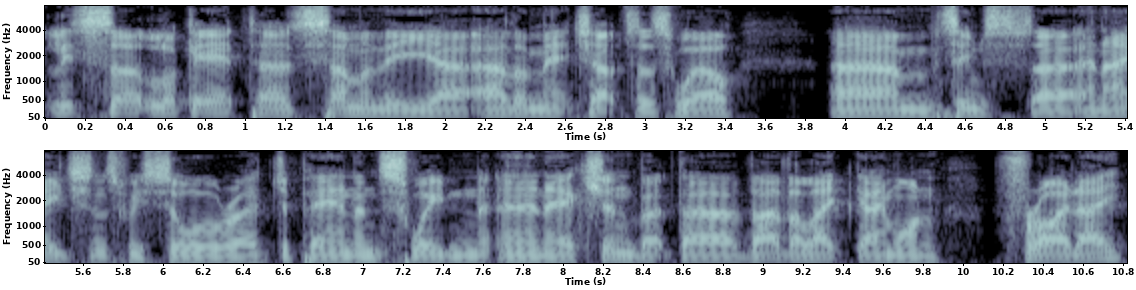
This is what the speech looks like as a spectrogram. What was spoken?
Let's uh, look at uh, some of the uh, other matchups as well. Um, seems uh, an age since we saw uh, Japan and Sweden in action, but uh, they're the late game on Friday.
